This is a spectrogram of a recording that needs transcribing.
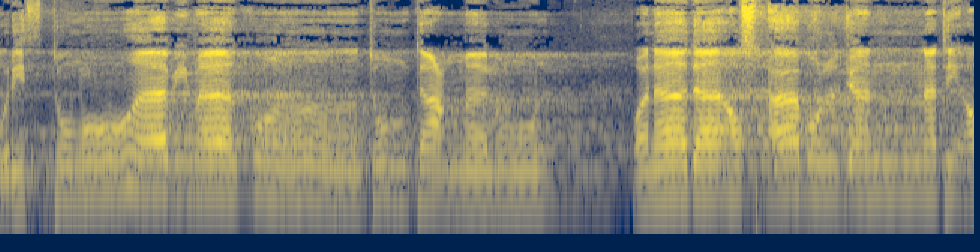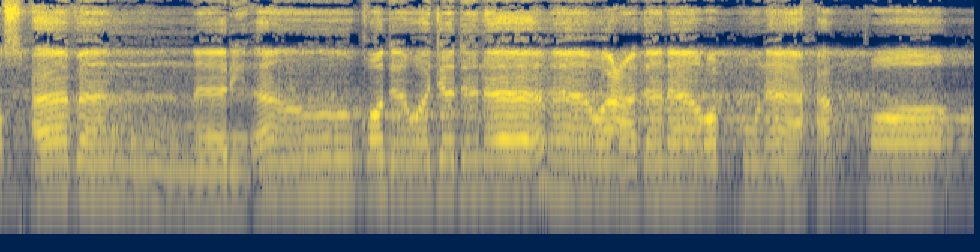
أورثتموها بما كنتم تعملون ونادى أصحاب الجنة أصحاب النار أن قد وجدنا ما وعدنا ربنا حقا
